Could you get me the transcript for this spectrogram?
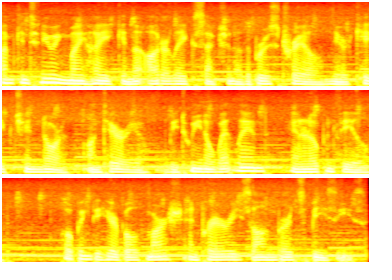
I'm continuing my hike in the Otter Lake section of the Bruce Trail near Cape Chin North, Ontario, between a wetland and an open field, hoping to hear both marsh and prairie songbird species.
